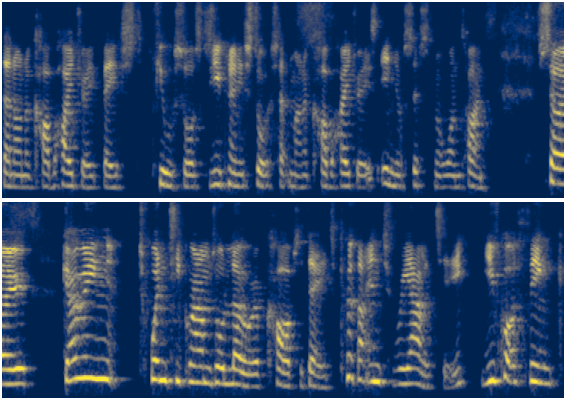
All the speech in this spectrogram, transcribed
than on a carbohydrate based fuel source because you can only store a certain amount of carbohydrates in your system at one time. So going 20 grams or lower of carbs a day, to put that into reality, you've got to think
